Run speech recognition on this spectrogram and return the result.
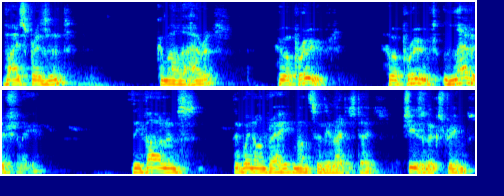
vice president, Kamala Harris, who approved, who approved lavishly the violence that went on for eight months in the United States. She is an extremist.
